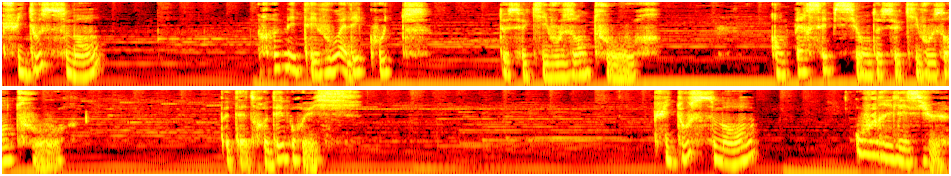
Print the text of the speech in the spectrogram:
Puis doucement, remettez-vous à l'écoute ce qui vous entoure, en perception de ce qui vous entoure, peut-être des bruits. Puis doucement, ouvrez les yeux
